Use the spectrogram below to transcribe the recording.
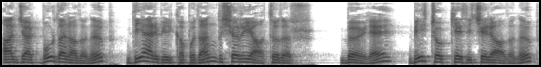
Ancak buradan alınıp diğer bir kapıdan dışarıya atılır. Böyle birçok kez içeri alınıp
